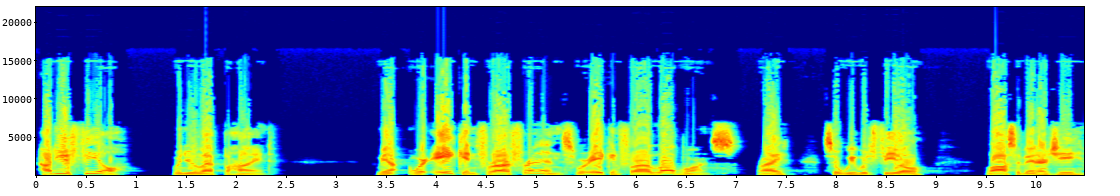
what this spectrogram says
How do you feel when you're left behind? I mean, we're aching for our friends. We're aching for our loved ones, right? So we would feel loss of energy,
